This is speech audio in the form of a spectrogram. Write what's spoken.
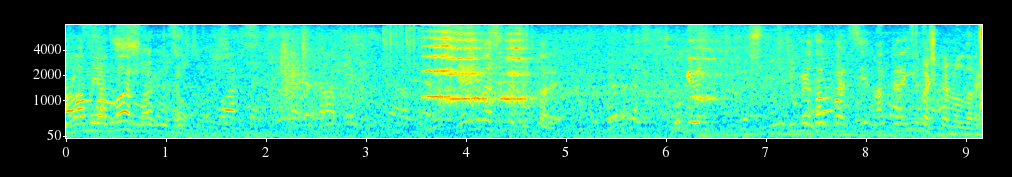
Alamayan var mı? Değerli basın mensupları, bugün Cumhuriyet Halk Partisi Ankara İl Başkanı olarak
